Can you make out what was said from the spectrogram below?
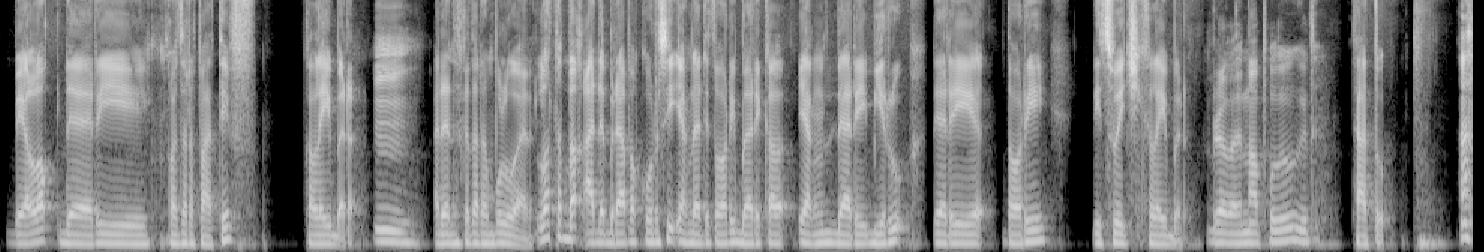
belok dari konservatif ke Labour. Hmm. Ada sekitar 60-an. Lo tebak ada berapa kursi yang dari Tory bari yang dari biru dari Tory di switch ke Labour? Berapa 50 gitu. Satu. Hah?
